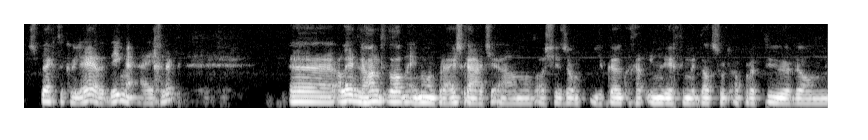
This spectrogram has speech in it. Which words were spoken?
spectaculaire dingen eigenlijk. alleen er hangt wel een enorm prijskaartje aan. Want als je zo je keuken gaat inrichten met dat soort apparatuur, dan,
